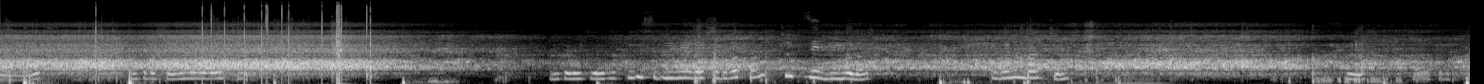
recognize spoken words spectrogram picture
evet. Arkadaşlar birisi büyümeye başladı bakın çok güzel büyüyorlar. Bu benim bahçem. Şöyle arkadaşlar.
